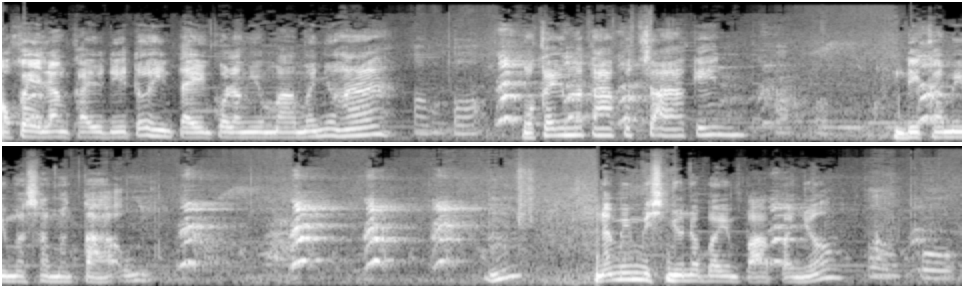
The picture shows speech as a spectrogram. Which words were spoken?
Okay lang kayo dito, hintayin ko lang yung mama nyo, ha? Opo. Huwag kayong matakot sa akin. Opo. Hindi kami masamang tao. Hmm? Namimiss nyo na ba yung papa nyo? Opo.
